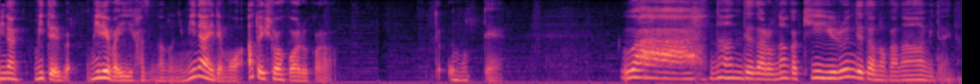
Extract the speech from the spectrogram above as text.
見な見てれば見ればいいはずなのに見ないでもあと1箱あるからって思ってうわーなんでだろうなんか気緩んでたのかなみたいな。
